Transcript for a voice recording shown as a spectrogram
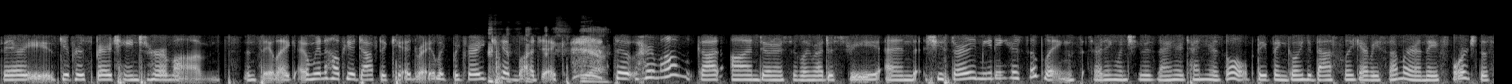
fairies, give her spare change to her mom, and say like, "I'm going to help you adopt a kid," right? Like, like very kid logic. Yeah. So her mom got on donor sibling registry, and she started meeting her siblings starting when she was nine or ten years old. They've been going to Bass Lake every summer, and they forged this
